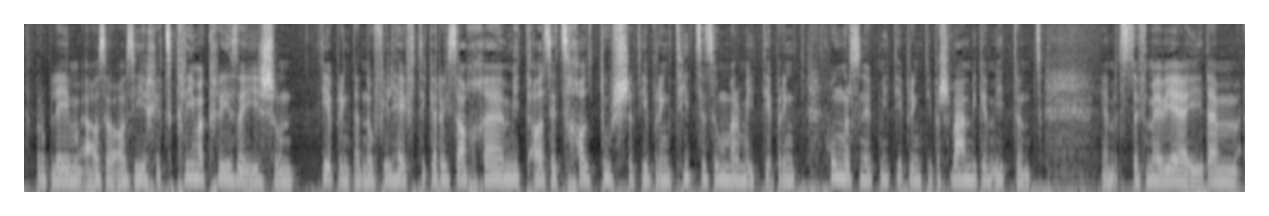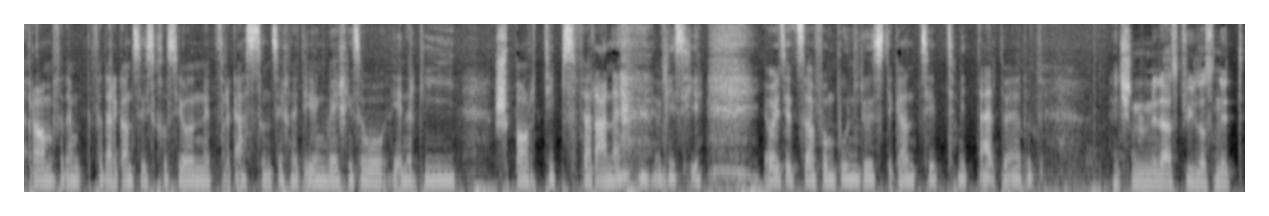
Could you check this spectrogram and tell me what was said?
das Problem also an sich jetzt Klimakrise ist und die bringt dann noch viel heftigere Sachen mit als jetzt kalt duschen. Die bringt Hitzesummer mit, die bringt Hungersnöte mit, die bringt Überschwemmungen mit und ja, das dürfen wir wie in dem Rahmen von, dem, von der ganzen Diskussion nicht vergessen und sich nicht irgendwelche so Energiespartipps verrennen, wie sie uns jetzt vom Bund aus die ganze Zeit mitteilt werden. Hättest du nicht das Gefühl, dass nicht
